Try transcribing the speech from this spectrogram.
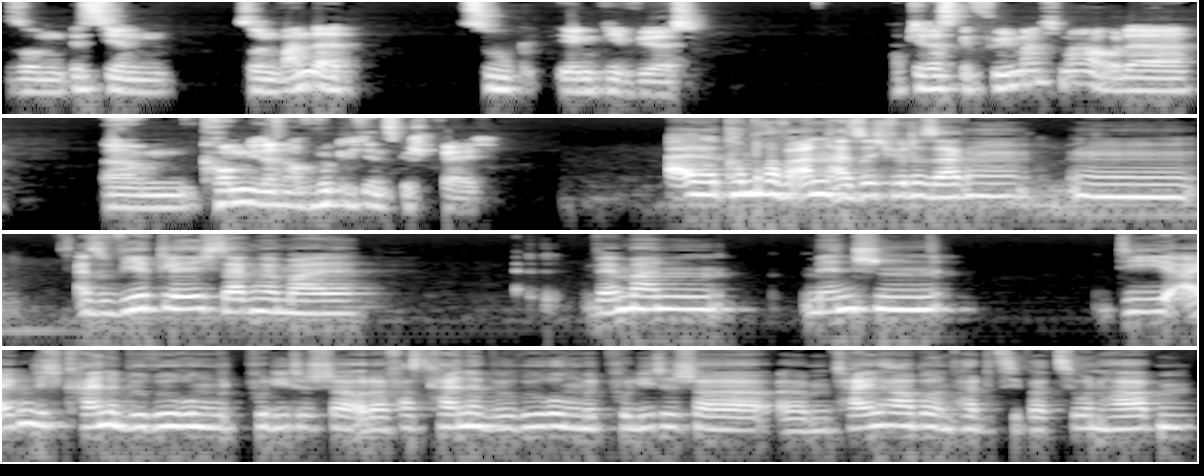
so ein bisschen so ein Wanderzug irgendwie wird. Habt ihr das Gefühl manchmal oder ähm, kommen die dann auch wirklich ins Gespräch? Äh, kommt drauf an. Also ich würde sagen, mh, mm, also wirklich, sagen wir mal, wenn man Menschen die eigentlich keine Berührung mit politischer oder fast keine Berührung mit politischer ähm, Teilhabe und Partizipation haben,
